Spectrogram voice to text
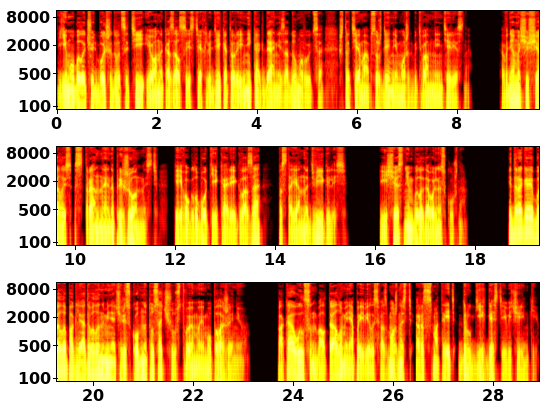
Ему было чуть больше двадцати, и он оказался из тех людей, которые никогда не задумываются, что тема обсуждения может быть вам неинтересна. В нем ощущалась странная напряженность, и его глубокие карие глаза постоянно двигались. Еще с ним было довольно скучно. И дорогая Белла поглядывала на меня через комнату, сочувствуя моему положению. Пока Уилсон болтал, у меня появилась возможность рассмотреть других гостей вечеринки.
